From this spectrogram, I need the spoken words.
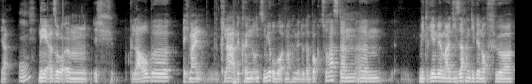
Ja. Mhm. Nee, also ähm, ich glaube, ich meine, klar, wir können uns ein Miroboard machen, wenn du da Bock zu hast, dann ähm, migrieren wir mal die Sachen, die wir noch für,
